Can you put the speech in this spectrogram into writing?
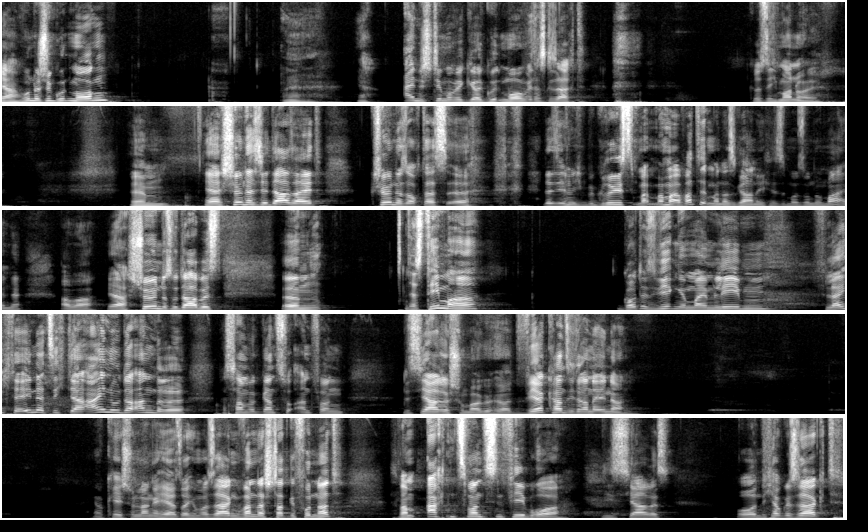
Ja, wunderschönen guten Morgen. Äh, ja, eine Stimme habe ich gehört. Guten Morgen, wird das gesagt? Grüß dich, Manuel. Ähm, ja, schön, dass ihr da seid. Schön, dass auch das, äh, dass ihr mich begrüßt. Manchmal erwartet man das gar nicht. Das ist immer so normal, ne? Aber ja, schön, dass du da bist. Ähm, das Thema Gottes Wirken in meinem Leben. Vielleicht erinnert sich der eine oder andere. Das haben wir ganz zu Anfang des Jahres schon mal gehört. Wer kann sich daran erinnern? Okay, schon lange her. Soll ich mal sagen, wann das stattgefunden hat? Das war am 28. Februar dieses Jahres. Und ich habe gesagt,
